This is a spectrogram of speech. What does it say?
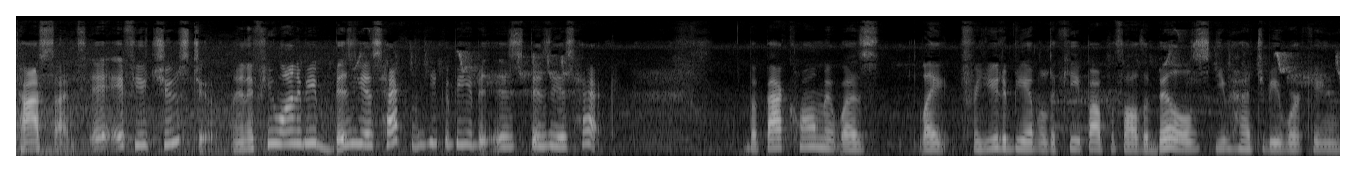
pastimes if you choose to, and if you want to be busy as heck, you could be as busy as heck. But back home, it was like for you to be able to keep up with all the bills, you had to be working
